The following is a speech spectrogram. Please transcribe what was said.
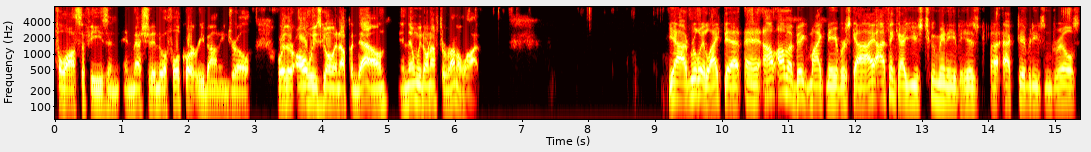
philosophies and, and mesh it into a full court rebounding drill where they're always going up and down. And then we don't have to run a lot. Yeah, I really like that. And I'm a big Mike Neighbors guy. I think I use too many of his uh, activities and drills.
